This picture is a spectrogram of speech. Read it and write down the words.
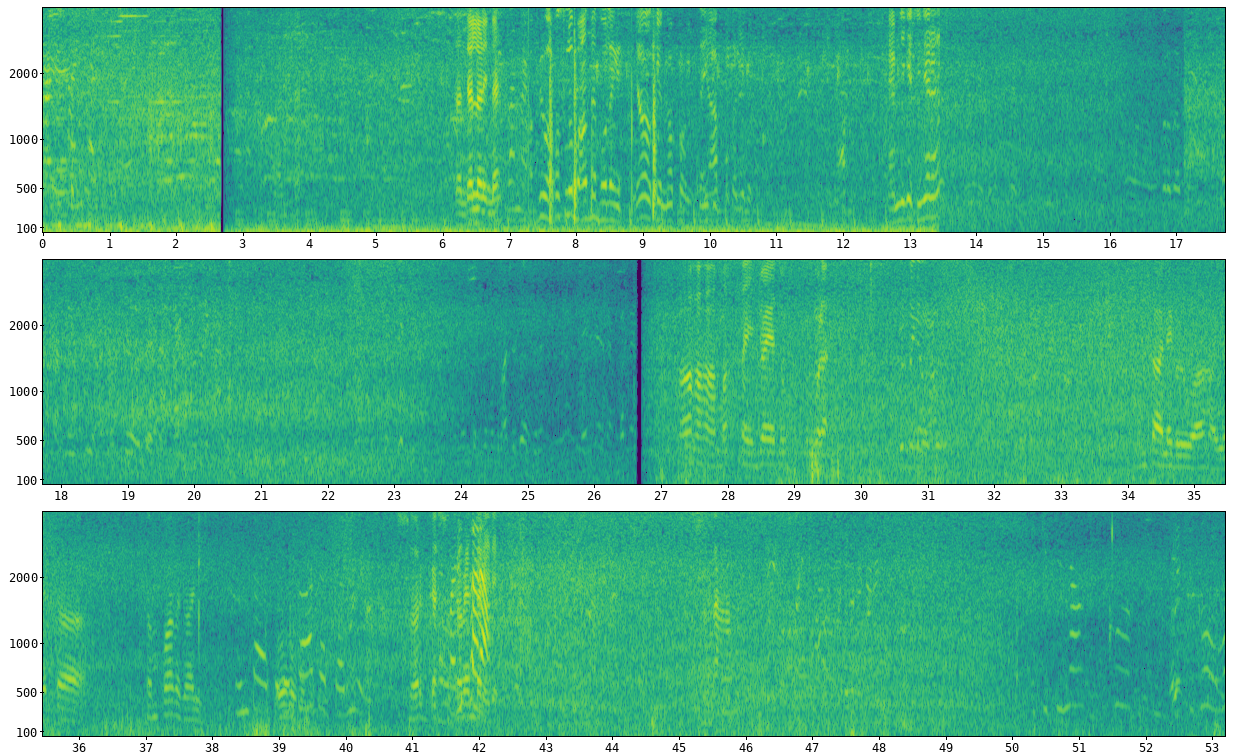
ತಂದೆಲ್ಲಿಂದ अभी वापस लो बाद में बोलेंगे okay no problem thank you family के सीनियर है ಹಾ ಅಲೆಗಳು ಆಹಾ ಎಂಥ ತಂಪಾದ ಗಾಳಿ. ಸ್ವರ್ಗ ಪರಿಸರ. ಸುಖವೆಂದರೆ ಇದೆ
